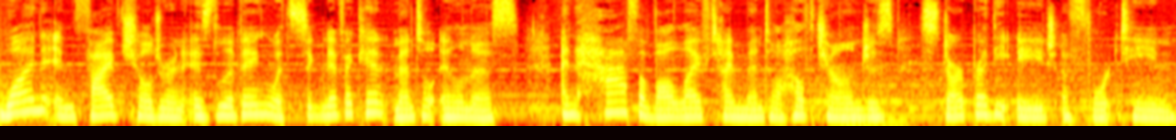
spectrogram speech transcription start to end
One in five children is living with significant mental illness, and half of all lifetime mental health challenges start by the age of 14.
